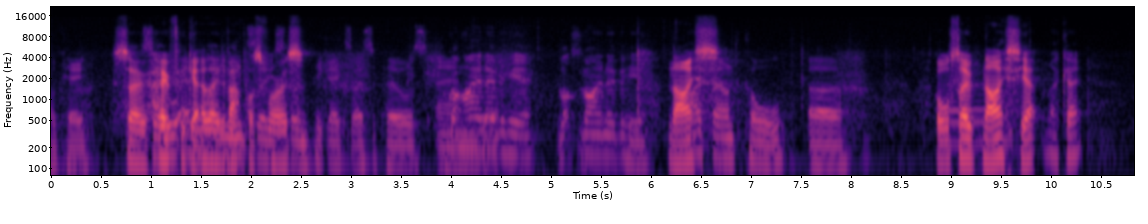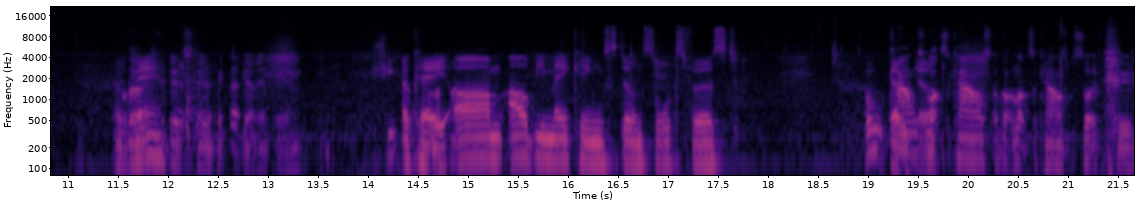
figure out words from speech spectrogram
Okay. So, hopefully get a load of apples for us. stone pickaxe, I suppose. I've And, got iron uh, over here. Lots of iron over here. Nice. I found coal. Uh, Also Uh, nice. Yep. Okay. Although okay. could stone pick to get it. Yeah. Sheep. Okay. Um, I'll be making stone swords first. oh, there cows. Lots of cows. I've got lots of cows. Sorted for food.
